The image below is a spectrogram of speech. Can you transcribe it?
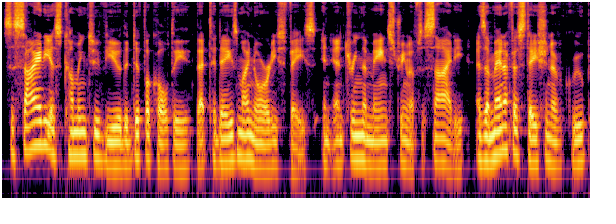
Society is coming to view the difficulty that today's minorities face in entering the mainstream of society as a manifestation of group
